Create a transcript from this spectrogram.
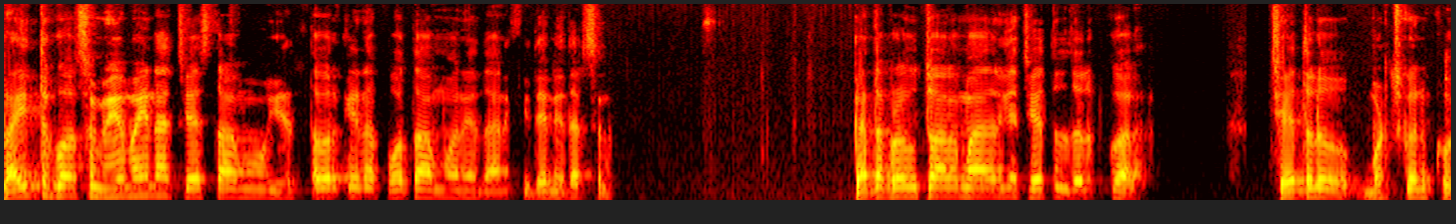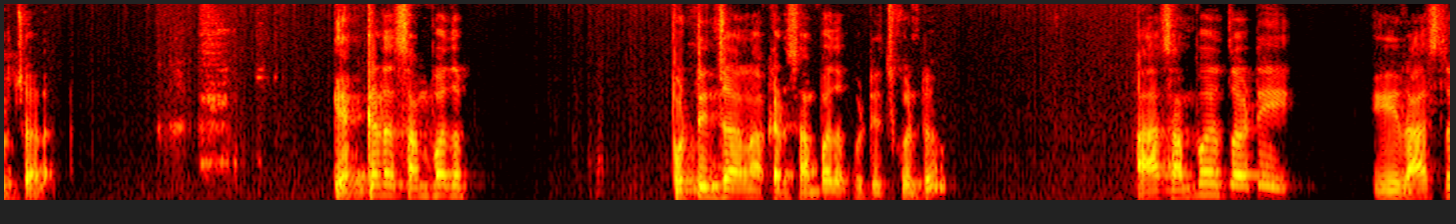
రైతు కోసం ఏమైనా చేస్తాము ఎంతవరకైనా పోతాము అనే దానికి ఇదే నిదర్శనం. గత ప్రభుత్వాల మాదిరిగా చేతులు దులుపుకోవాలి చేతులు ముడుచుకొని కూర్చోవాలి. ఎక్కడ సంపద పుట్టించాలో అక్కడ సంపద పుట్టించుకుంటూ ఆ సంపదతోటి ఈ రాష్ట్ర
